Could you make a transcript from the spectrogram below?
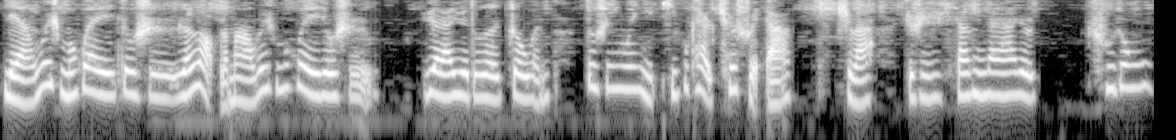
脸为什么会就是人老了嘛，为什么会就是越来越多的皱纹，就是因为你皮肤开始缺水啊，是吧？就是相信大家就初中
